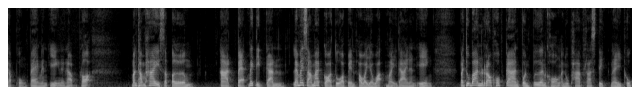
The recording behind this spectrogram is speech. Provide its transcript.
กับผงแป้งนั่นเองนะครับ เพราะมันทำให้สเปิร์มอาจแปะไม่ติดกัน และไม่สามารถก่อตัวเป็นอวัยวะใหม่ได้นั่นเอง ปัจจุบันเราพบการปนเปื้อนของอนุภาคพลาสติกในทุก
